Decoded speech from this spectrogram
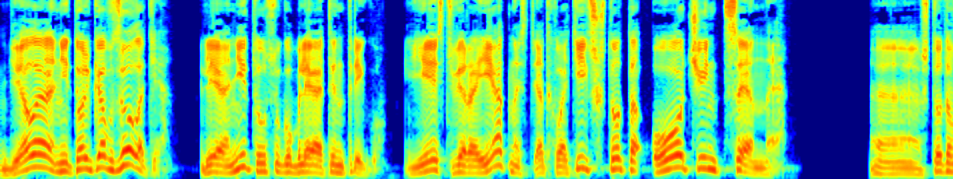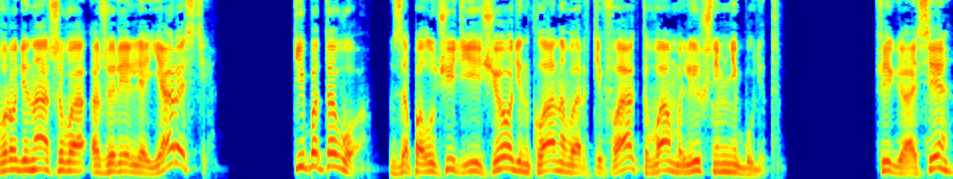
Дело не только в золоте. Леонид усугубляет интригу. Есть вероятность отхватить что-то очень ценное. Э, что-то вроде нашего ожерелья ярости? Типа того. Заполучить еще один клановый артефакт вам лишним не будет. Фига себе,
